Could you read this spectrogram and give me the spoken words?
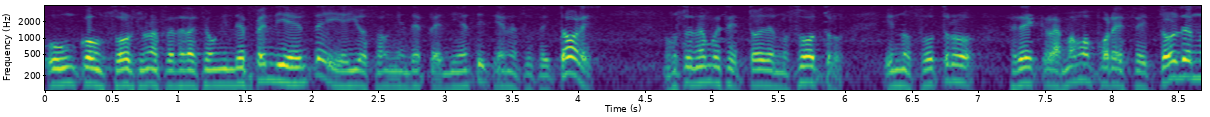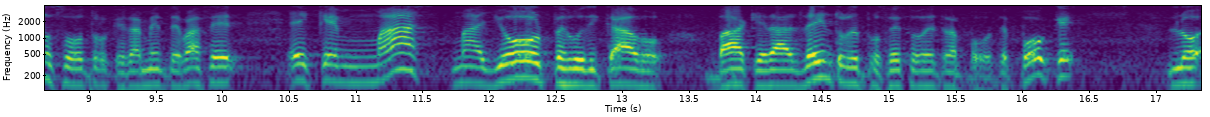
un consorcio, una federación independiente y ellos son independientes y tienen sus sectores. Nosotros tenemos el sector de nosotros y nosotros reclamamos por el sector de nosotros que realmente va a ser el que más mayor perjudicado va a quedar dentro del proceso de transporte, porque los,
